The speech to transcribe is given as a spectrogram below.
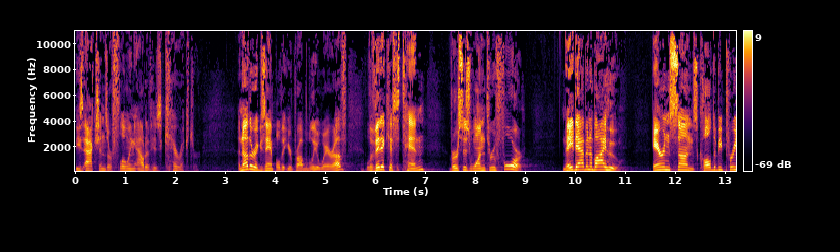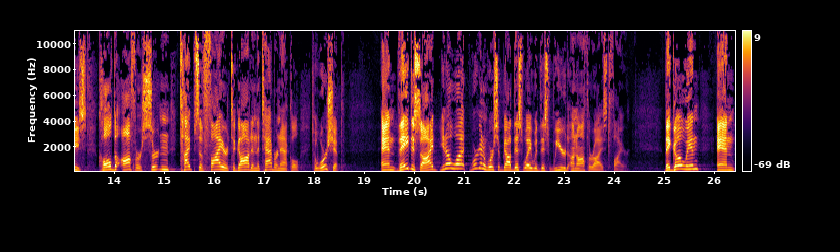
These actions are flowing out of His character. Another example that you're probably aware of Leviticus 10, verses 1 through 4. Nadab and Abihu Aaron's sons, called to be priests, called to offer certain types of fire to God in the tabernacle to worship. And they decide, you know what? We're going to worship God this way with this weird, unauthorized fire. They go in, and,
